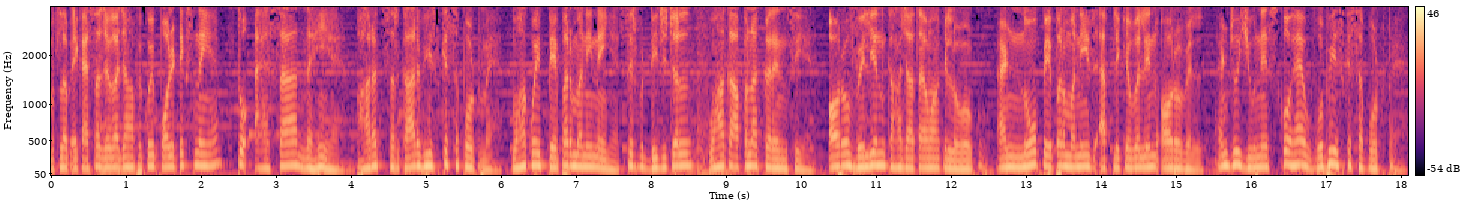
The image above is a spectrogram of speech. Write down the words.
मतलब एक ऐसा जगह जहाँ पे कोई पॉलिटिक्स नहीं है तो ऐसा नहीं है। भारत सरकार भी इसके सपोर्ट में है। वहाँ कोई पेपर मनी नहीं है, सिर्फ़ डिजिटल वहाँ का अपना करेंसी है। औरोविलियन कहा जाता है वहाँ के लोगों को। And no paper money is applicable in Auroville and जो यूनेस्को है, वो भी इसके सपोर्ट पे है।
